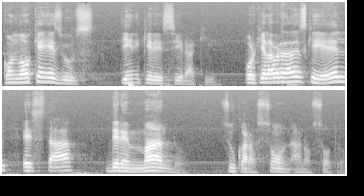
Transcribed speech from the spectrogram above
con lo que Jesús tiene que decir aquí. Porque la verdad es que Él está derramando su corazón a nosotros.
